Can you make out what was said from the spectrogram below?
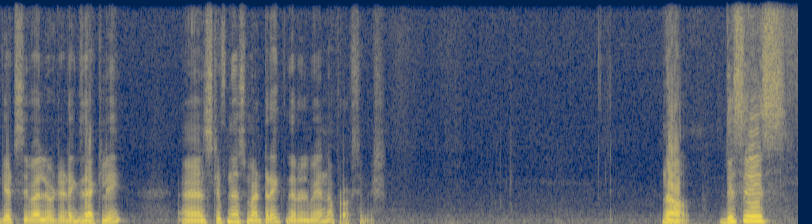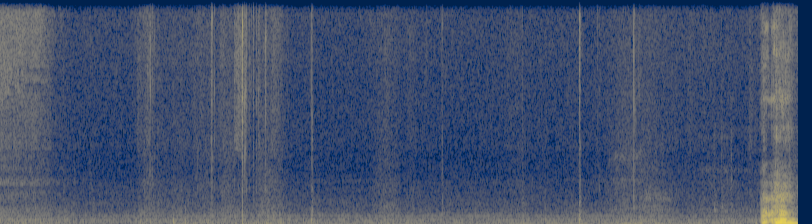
gets evaluated exactly and stiffness matrix there will be an approximation. Now, this is I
